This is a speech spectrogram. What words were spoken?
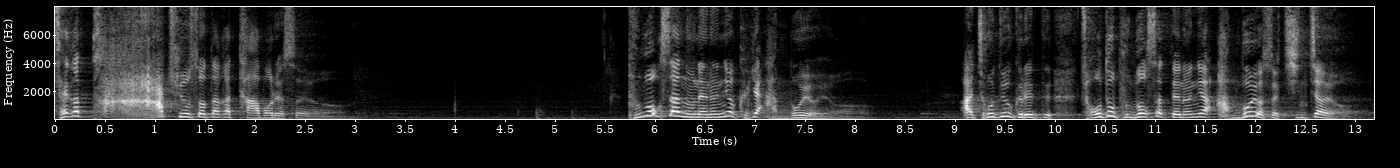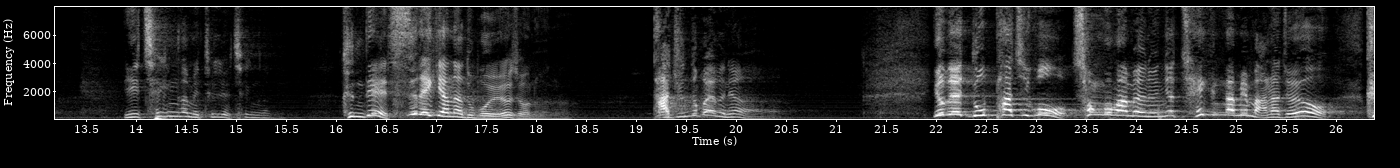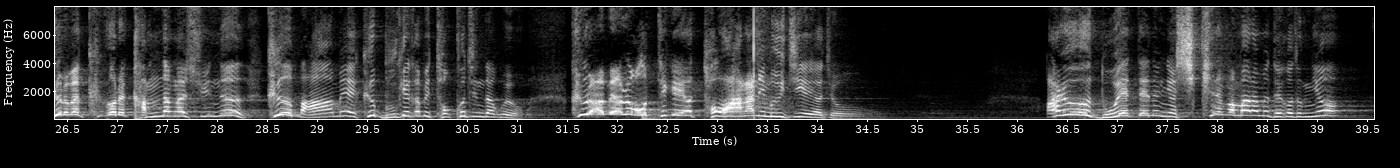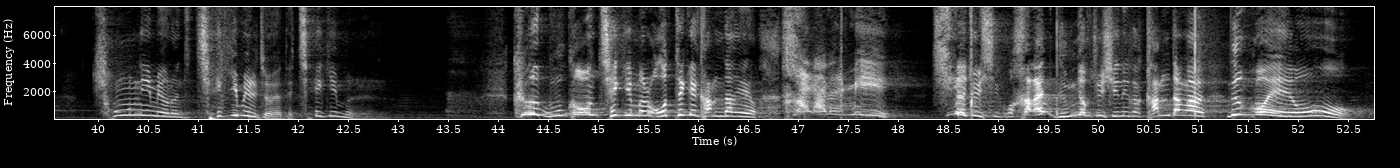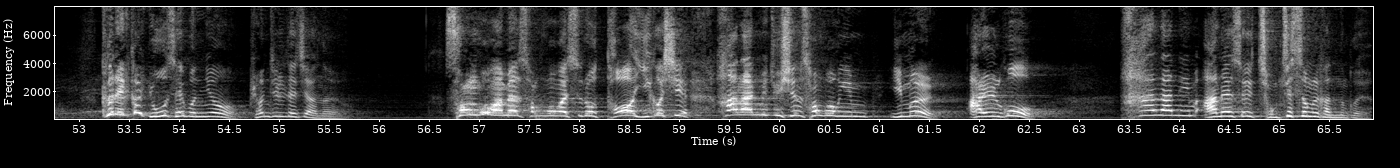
제가 다 주워서다가 다 버렸어요. 부목사 눈에는요 그게 안 보여요. 아 저도 그랬 저도 부목사 때는요 안 보였어요 진짜요. 이 책임감이 틀려 요 책임감이. 근데 쓰레기 하나도 보여요 저는. 다 주는 거야 그냥. 여기 높아지고 성공하면은요 책임감이 많아져요. 그러면 그거를 감당할 수 있는 그 마음의 그 무게감이 더 커진다고요. 그러면 어떻게 해요? 더 하나님 의지해야죠. 아유 노예 때는요 시키는 것만 하면 되거든요. 총리면은 책임을 져야 돼 책임을. 그 무거운 책임을 어떻게 감당해요? 하나님이 지혜 주시고 하나님 능력 주시니까 감당하는 거예요. 그러니까 요셉은요 변질되지 않아요. 성공하면 성공할수록 더 이것이 하나님이 주신 성공임을 알고 하나님 안에서의 정체성을 갖는 거예요.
